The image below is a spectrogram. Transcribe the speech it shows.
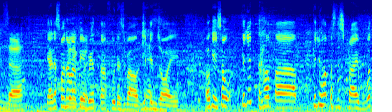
It's uh, yeah, that's one of our favorite uh, food as well, chicken Yes. joy. Okay, so can you help uh, can you help us describe what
